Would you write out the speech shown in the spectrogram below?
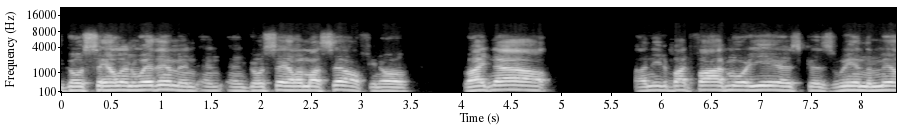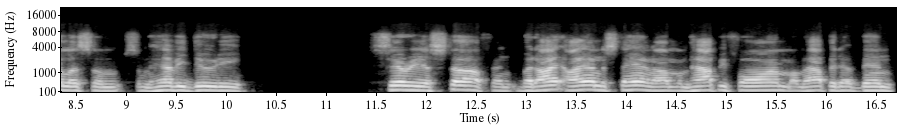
to go sailing with him and and and go sailing myself. You know, right now I need about five more years because we're in the middle of some some heavy duty serious stuff. And but I I understand. I'm I'm happy for him. I'm happy to have been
